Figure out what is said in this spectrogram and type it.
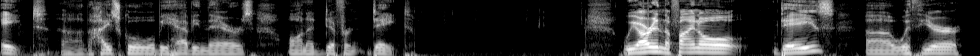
8. Uh, the high school will be having theirs on a different date. We are in the final days uh, with your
